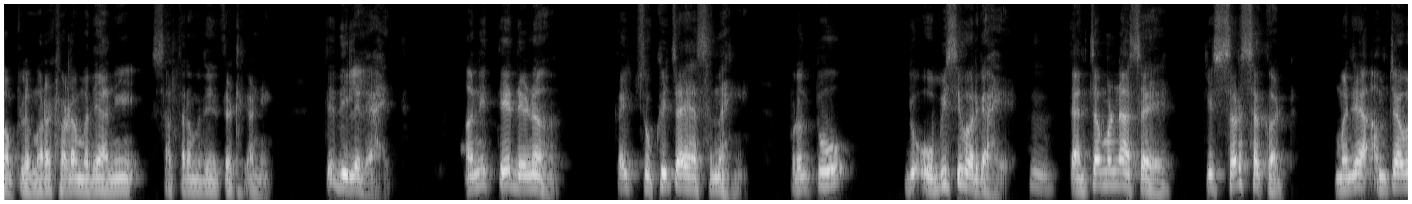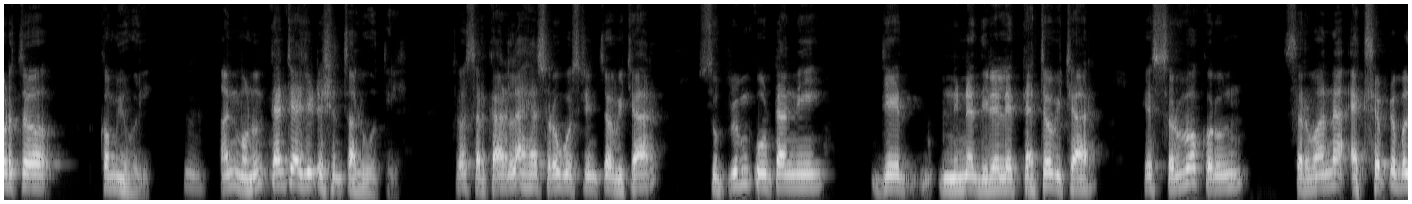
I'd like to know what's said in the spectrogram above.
आपलं मराठवाड्यामध्ये आणि सातारामध्ये त्या ठिकाणी ते दिलेले आहेत. आणि ते देणं काही चुकीचं आहे असं नाही. परंतु जो ओबीसी वर्ग आहे. त्यांचं म्हणणं असं आहे की सरसकट म्हणजे आमच्यावरचं कमी होईल. आणि म्हणून त्यांचे ॲजिटेशन चालू होतील तेव्हा सरकारला ह्या सर्व गोष्टींचा विचार सुप्रीम कोर्टाने जे निर्णय दिलेले त्याचा विचार हे सर्व करून सर्वांना ॲक्सेप्टेबल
